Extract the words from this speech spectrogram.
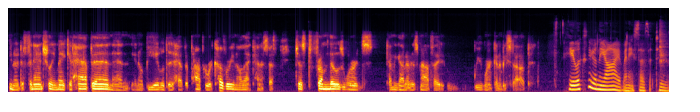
you know, to financially make it happen, and you know, be able to have the proper recovery and all that kind of stuff. Just from those words coming out of his mouth, I we weren't going to be stopped. He looks you in the eye when he says it too.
